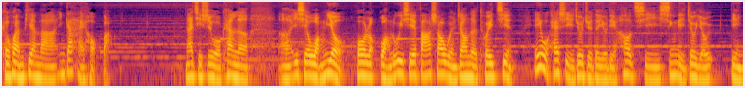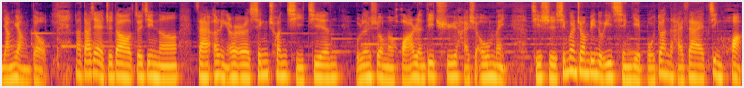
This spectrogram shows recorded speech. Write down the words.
科幻片啦，应该还好吧？那其实我看了呃一些网友或网络一些发烧文章的推荐，诶，我开始也就觉得有点好奇，心里就有点痒痒的。那大家也知道，最近呢，在二零二二新春期间，无论是我们华人地区还是欧美，其实新冠状病毒疫情也不断的还在进化，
